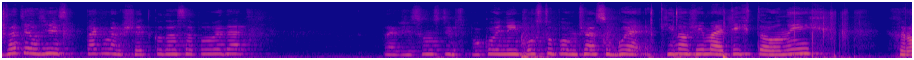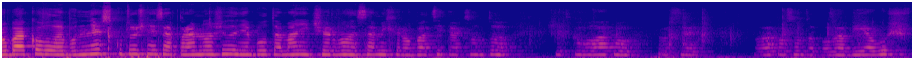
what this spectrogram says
zatiaľ žije takmer všetko, dá sa povedať Takže som s tým spokojný. Postupom času bude kinožím aj týchto oných chrobákov, lebo neskutočne sa premnožili, nebol tam ani červené, sami chrobáci, tak som to všetko voľako, proste, voľako som to pozabíjal už.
